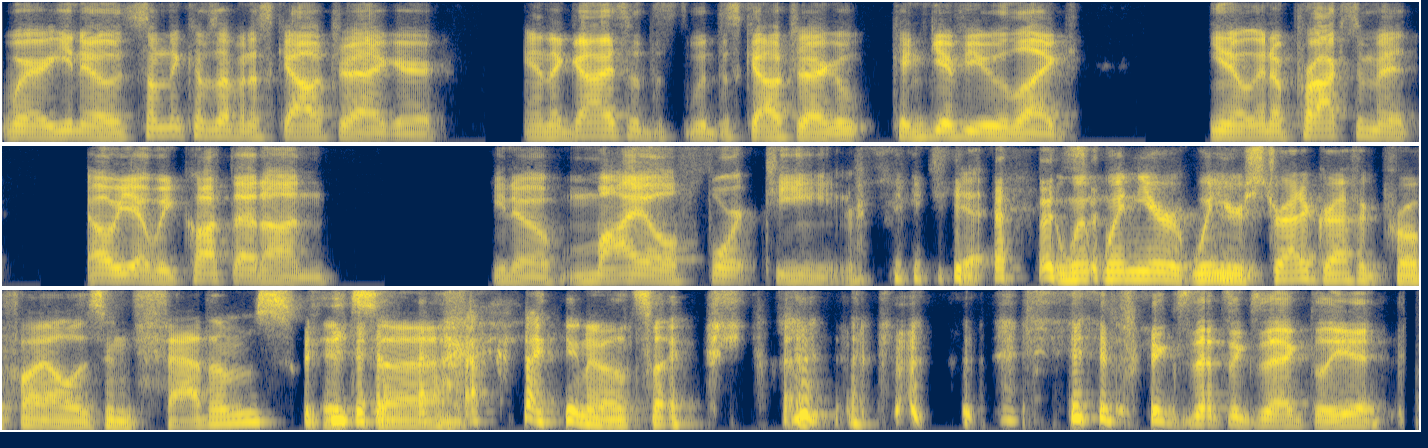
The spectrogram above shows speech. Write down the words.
where you know something comes up in a scalp dragger, and the guys with the, with the scalp dragger can give you like, you know, an approximate. Oh yeah, we caught that on, you know, mile fourteen. Right? Yeah. when, when your when your stratigraphic profile is in fathoms, it's uh you know, it's like that's exactly it.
